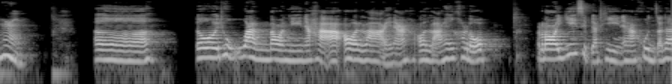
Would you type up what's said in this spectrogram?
อืมเอ่อโดยทุกวันตอนนี้นะคะ ออนไลน์นะ ออนไลน์ให้ครบ 120 นาทีนะคะ คุณจะได้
